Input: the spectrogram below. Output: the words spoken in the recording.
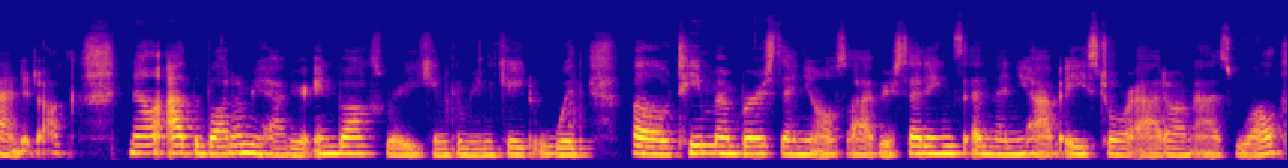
PandaDoc. Now, at the bottom, you have your inbox where you can communicate with fellow team members. Then you also have your settings, and then you have a store add-on as well.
